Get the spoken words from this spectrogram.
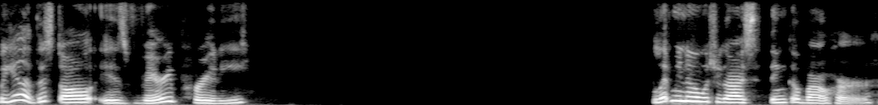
But yeah, this doll is very pretty. Let me know what you guys think about her.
